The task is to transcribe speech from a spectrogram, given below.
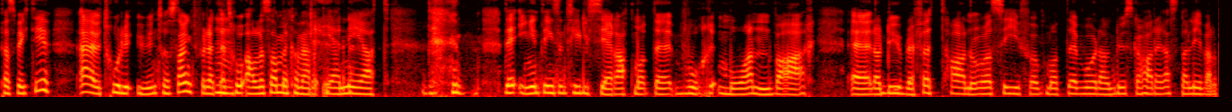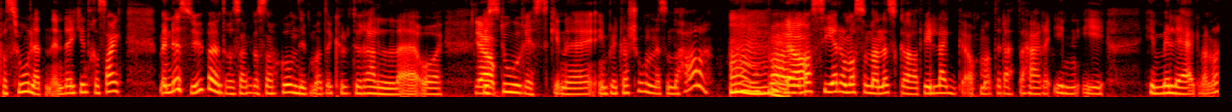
perspektiv, er utrolig uinteressant. For jeg Mm. tror alle sammen kan være enig i at det, det er ingenting som tilsier at måte, hvor månen var uh, da du ble født, har noe å si for måte, hvordan du skal ha det resten av livet, eller personligheten din. Det er ikke interessant. Men det er superinteressant å snakke om de måte, kulturelle og Ja. historiske implikasjonene som det har. Da. Mm. Hva, Ja. hva sier det om oss som mennesker at vi legger på en måte, dette her inn i himmellegemene?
